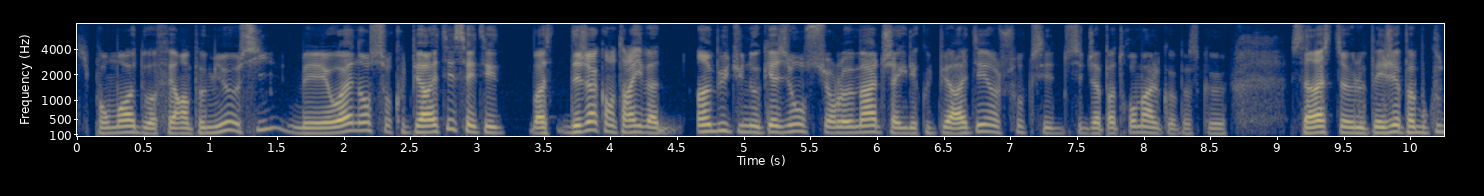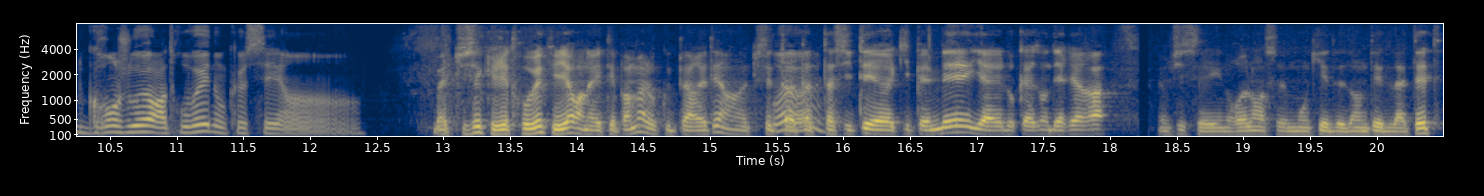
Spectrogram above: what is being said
qui pour moi doit faire un peu mieux aussi. Mais ouais, non, sur coup de pied arrêté, ça a été. Bah, déjà, quand tu arrives à un but, une occasion sur le match avec des coups de pied arrêtés, hein, je trouve que c'est déjà pas trop mal, quoi, parce que ça reste. Le PSG n'a pas beaucoup de grands joueurs à trouver, donc euh, c'est un. Bah, tu sais que j'ai trouvé qu'hier on a été pas mal au coup de pied arrêté. Hein. Tu sais, tu as, cité euh, Kipembe, il y a l'occasion d'Herrera, même si c'est une relance manquée de Dante de la tête.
